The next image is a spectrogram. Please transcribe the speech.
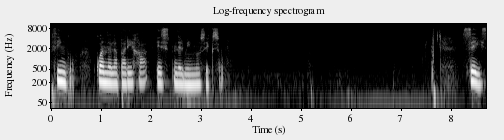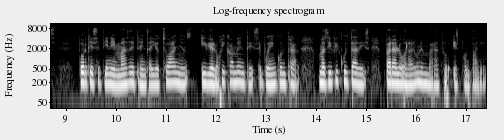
5 cuando la pareja es del mismo sexo. 6. Porque se tiene más de 38 años y biológicamente se puede encontrar más dificultades para lograr un embarazo espontáneo.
